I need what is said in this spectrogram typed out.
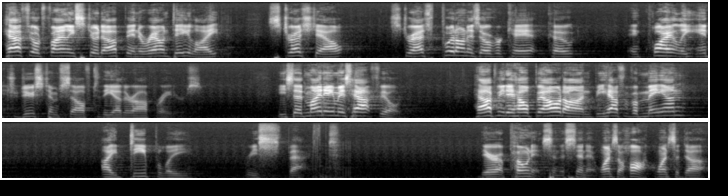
Hatfield finally stood up and around daylight, stretched out, stretched, put on his overcoat, and quietly introduced himself to the other operators. He said, My name is Hatfield. Happy to help out on behalf of a man I deeply respect. Their opponents in the Senate. One's a hawk, one's a dove.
